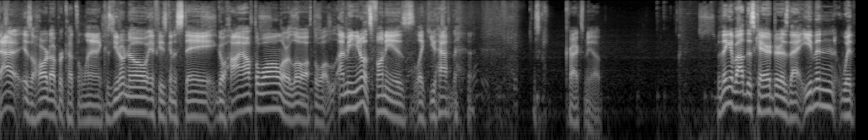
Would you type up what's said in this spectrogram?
That is a hard uppercut to land because you don't know if he's gonna stay go high off the wall or low off the wall. I mean, you know what's funny is like you have this cracks me up. The thing about this character is that even with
